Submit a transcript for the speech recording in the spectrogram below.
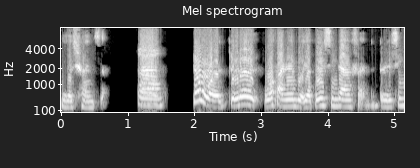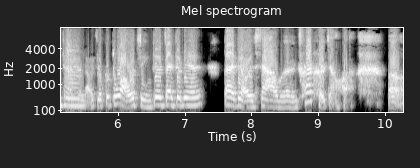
一个圈子。嗯因为我觉得我反正也不是星战粉，对星战的了解不多啊。我仅就在这边代表一下我们 Tracker 讲话。呃，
